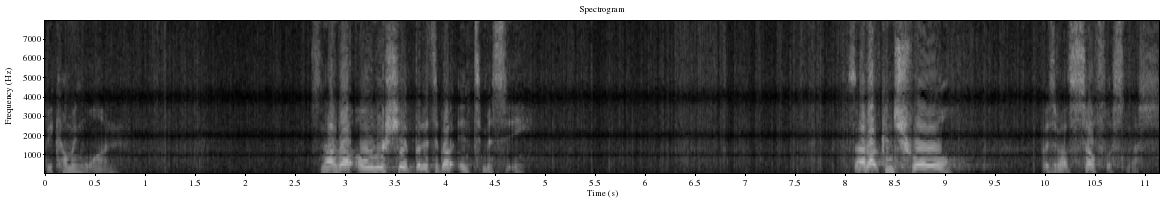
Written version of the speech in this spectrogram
becoming one. It's not about ownership, but it's about intimacy. It's not about control, but it's about selflessness.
